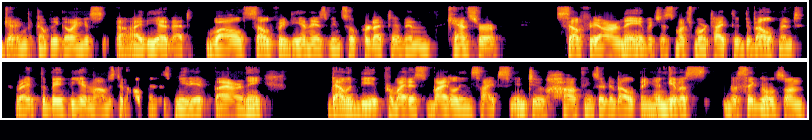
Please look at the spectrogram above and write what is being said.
getting the company going is the idea that while cell-free dna has been so productive in cancer cell-free rna which is much more tied to development right? The baby and mom's development is mediated by rna that would be provide us vital insights into how things are developing and give us the signals on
